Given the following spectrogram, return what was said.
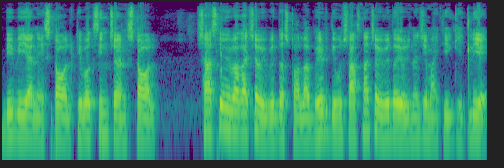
बी बियाणे स्टॉल ठिबक सिंचन स्टॉल शासकीय विभागाच्या विविध स्टॉलला भेट देऊन शासनाच्या विविध योजनांची माहिती घेतली आहे.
